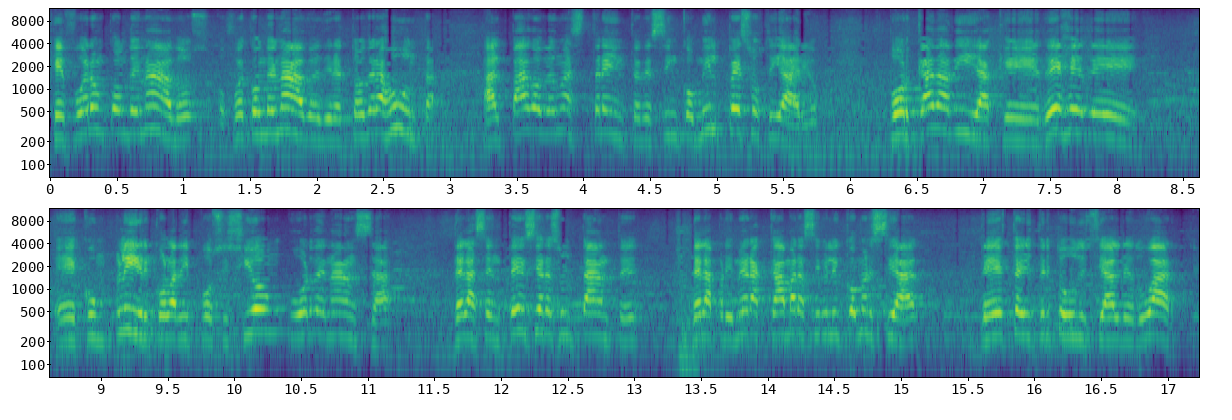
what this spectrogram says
que fueron condenados, o fue condenado el director de la Junta, al pago de unas 30 de 5 mil pesos diarios por cada día que deje de eh, cumplir con la disposición u ordenanza de la sentencia resultante de la primera Cámara Civil y Comercial de este Distrito Judicial de Duarte.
